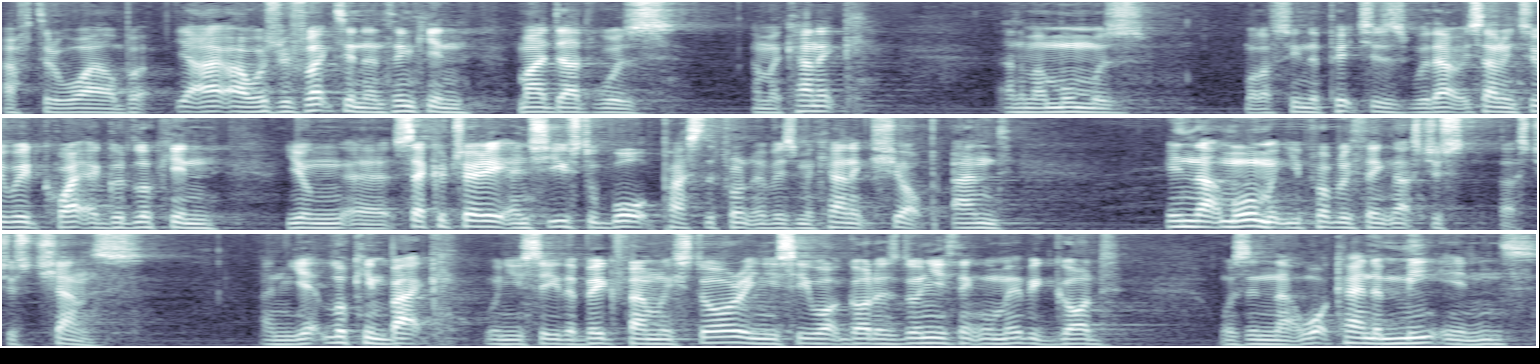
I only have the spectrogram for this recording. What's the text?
after a while. But yeah, I, I was reflecting and thinking my dad was a mechanic, and my mum was, well, I've seen the pictures without it sounding too weird, quite a good looking young uh, secretary, and she used to walk past the front of his mechanic shop. And in that moment, you probably think that's just, that's just chance. And yet, looking back, when you see the big family story and you see what God has done, you think, well, maybe God was in that. What kind of meetings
